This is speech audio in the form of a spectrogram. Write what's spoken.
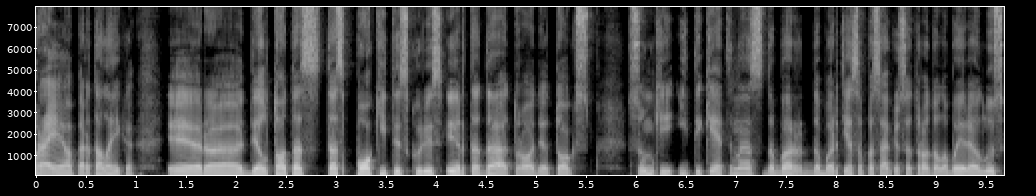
praėjo per tą laiką. Ir uh, dėl to tas, tas pokytis, kuris ir tada atrodė toks sunkiai įtikėtinas, dabar, dabar tiesą pasakius atrodo labai realus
